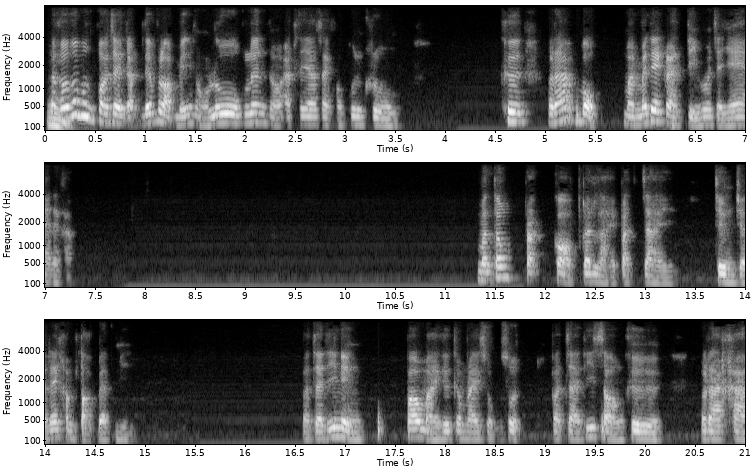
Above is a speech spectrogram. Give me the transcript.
แล้วเขาก็พึงพอใจกับ development ของลูกเรื่องของอัธยาศัยของคุณครู คือระบบมันไม่ได้การันตีว่ามันจะแย่นะครับ มันต้องประกอบกันหลายปัจจัย จึงจะได้คำตอบแบบนี้ ปัจจัยที่หนึ่งเป้าหมายคือกำไรสูงสุด ปัจจัยที่สองคือ ราคา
